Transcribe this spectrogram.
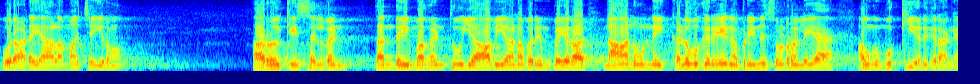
ஒரு அடையாளமாக செய்கிறோம் ஆரோக்கிய செல்வன் தந்தை மகன் தூய ஆவியானவரின் பெயரால் நான் உன்னை கழுவுகிறேன் அப்படின்னு சொல்கிறோம் இல்லையா? அவங்க முக்கி எடுக்கிறாங்க.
